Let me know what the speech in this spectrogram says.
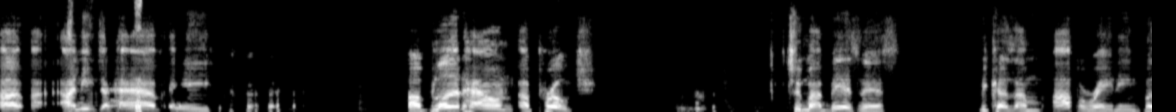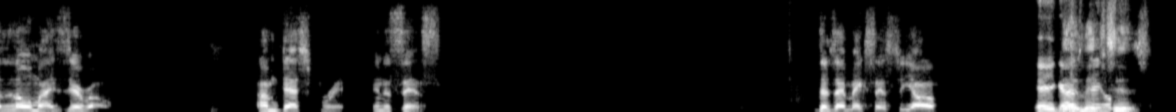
I, I need to have a a bloodhound approach to my business because I'm operating below my zero. I'm desperate in a sense. Does that make sense to y'all? Yeah, you gotta That makes sense.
